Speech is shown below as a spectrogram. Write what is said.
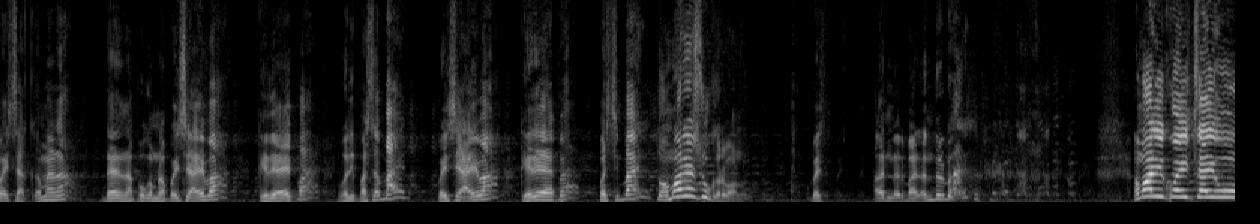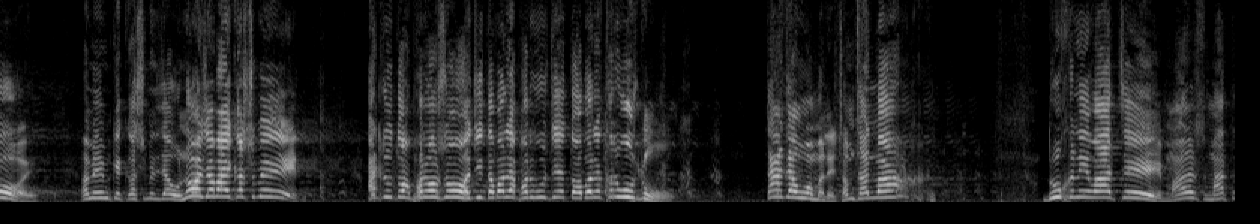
પૈસા કમાણા ડાયરાના પ્રોગ્રામના પૈસા આવ્યા ઘેરે આપ્યા વળી પાછા બહાર પૈસા આવ્યા ઘેરે આપ્યા પછી બહાર તો અમારે શું કરવાનું? બસ, અંદર બહાર અંદર બહાર અમારી કોઈ ઈચ્છા હોય. અમે એમ કે કાશ્મીર જવું ન જવાય કાશ્મીર. આટલું તો ફરો છો હજી તમારે ફરવું છે, તો અમારે કરવું શું? ક્યાં જવું અમારે, શમશાનમાં? દુઃખની વાત છે, માણસ માત્ર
